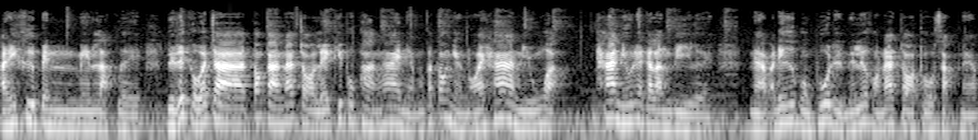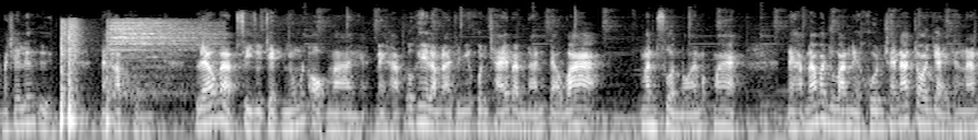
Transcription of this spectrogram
อันนี้คือเป็นเมนหลักเลย หรือถ้าเกิดว่าจะต้องการหน้าจอเล็กที่พกพาง่ายเนี่ยมันก็ต้องอย่างน้อย 5 นิ้วอะ่ะ5นิ้วเนี่ยกำลังดีเลยนะครับอันนี้คือผมพูดถึงในเรื่องของหน้าจอโทรศัพท์นะครับไม่ใช่เรื่องอื่นนะครับผมแล้วแบบ 4.7 นิ้วมันออกมาเนี่ยนะครับโอเคแล้วมันอาจจะมีคนใช้แบบนั้น แต่ว่ามันส่วนน้อยมากๆนะครับณปัจจุบันเนี่ยคนใช้หน้าจอใหญ่ทั้งนั้น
